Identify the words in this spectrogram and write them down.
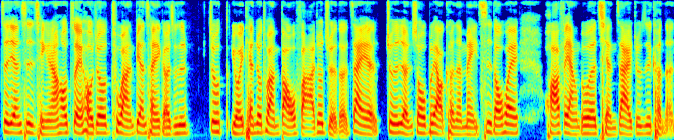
这件事情，然后最后就突然变成一个就是。就有一天就突然爆发，就觉得再也就是忍受不了，可能每次都会花非常多的钱在就是可能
